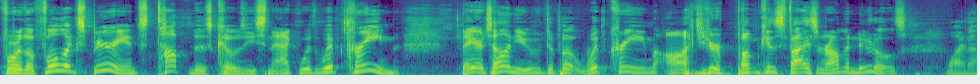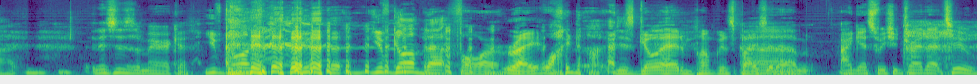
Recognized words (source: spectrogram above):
For the full experience, top this cozy snack with whipped cream. They are telling you to put whipped cream on your pumpkin spice and ramen noodles. Why not? This is America. You've gone. you've gone that far. Right. Why not? Just go ahead and pumpkin spice it up. Um, I guess we should try that too.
